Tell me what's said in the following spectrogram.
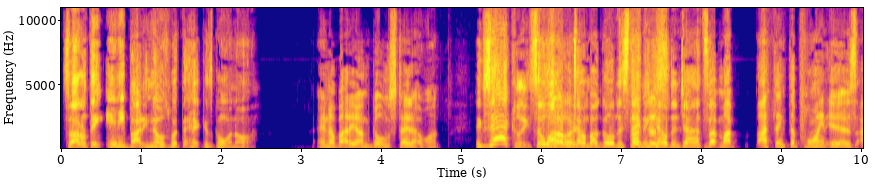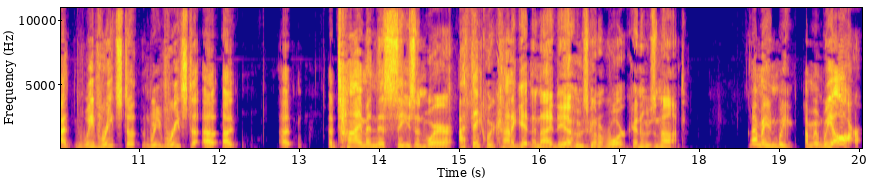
So I don't think anybody knows what the heck is going on. Ain't nobody on Golden State I want. Exactly. So why are we like, talking about Golden State I'm and just- Keldon Johnson? But my, I think the point is, I, we've reached a, we've reached a, a, a, a time in this season where I think we're kind of getting an idea who's going to work and who's not. I mean, we, I mean, we are.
